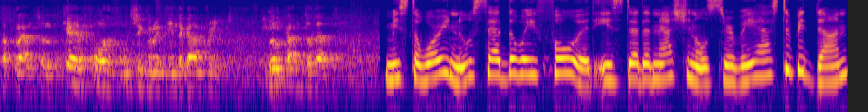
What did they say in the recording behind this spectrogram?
the plans and care for the food security in the country, we'll come to that. Mr. Warinu said the way forward is that a national survey has to be done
